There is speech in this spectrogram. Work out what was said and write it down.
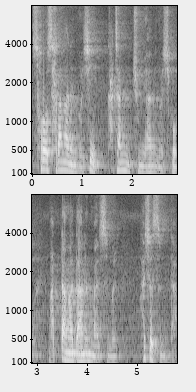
서로 사랑하는 것이 가장 중요한 것이고 마땅하다 하는 말씀을 하셨습니다.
